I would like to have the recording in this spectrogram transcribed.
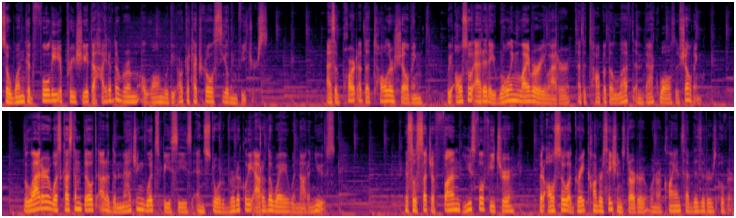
so one could fully appreciate the height of the room along with the architectural ceiling features. As a part of the taller shelving, we also added a rolling library ladder at the top of the left and back walls of shelving. The ladder was custom built out of the matching wood species and stored vertically out of the way when not in use. This was such a fun, useful feature, but also a great conversation starter when our clients have visitors over.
